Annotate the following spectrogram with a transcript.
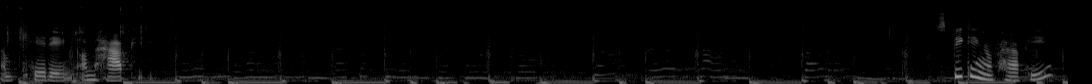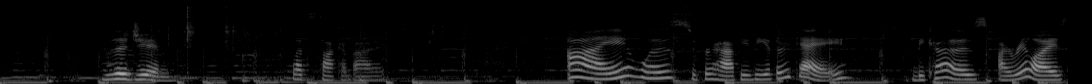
I'm kidding. I'm happy. Speaking of happy, the gym. Let's talk about it. I was super happy the other day because I realized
